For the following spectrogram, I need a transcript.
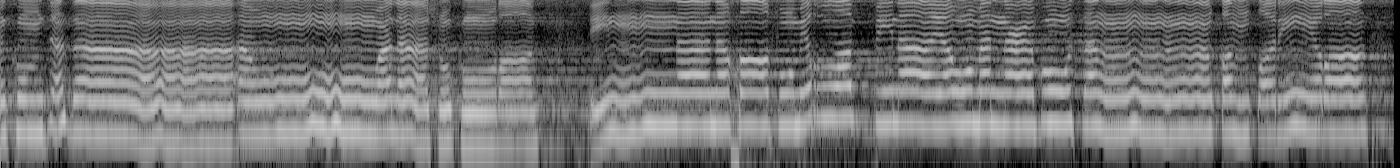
منكم جزاء ولا شكورا. إنا نخاف من ربنا يوما عبوسا قمطريرا.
